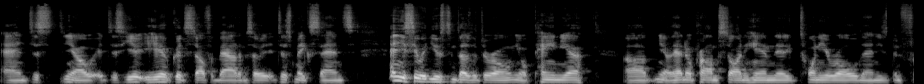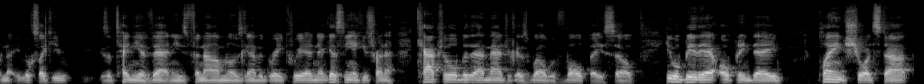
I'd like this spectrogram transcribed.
and just you know, it just you hear good stuff about him, so it just makes sense. And you see what Houston does with their own, you know, Pena. Uh, you know, they had no problem starting him. They're 20 year old, and he's been. He looks like he is a 10 year vet, and he's phenomenal. He's gonna have a great career. And I guess the Yankees trying to capture a little bit of that magic as well with Volpe. So he will be there opening day playing shortstop.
